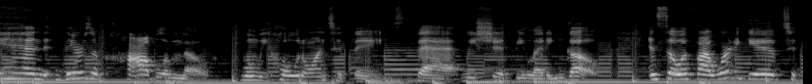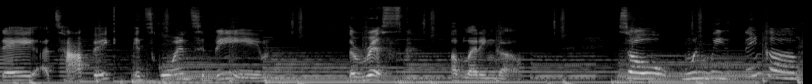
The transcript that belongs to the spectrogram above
And there's a problem though when we hold on to things that we should be letting go. And so if I were to give today a topic, it's going to be the risk of letting go. So when we think of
